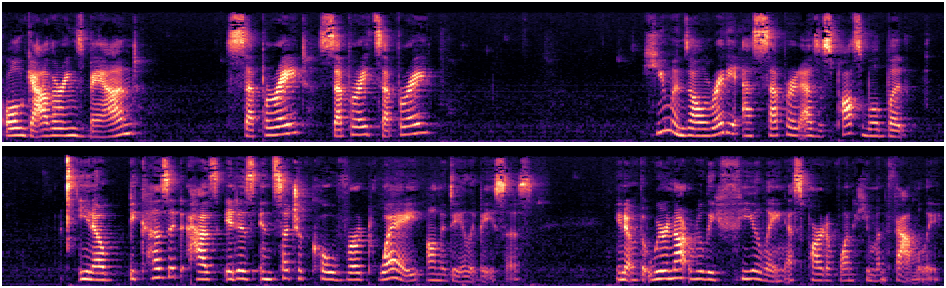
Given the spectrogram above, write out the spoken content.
All gatherings banned? Separate, separate, separate? Humans already as separate as is possible, but you know, because it has it is in such a covert way on a daily basis. You know, that we're not really feeling as part of one human family.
